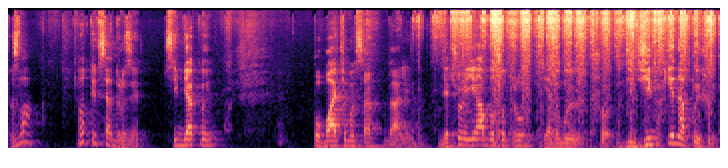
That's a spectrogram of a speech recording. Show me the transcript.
зла. От і все, друзі. Всім дякую. Побачимося далі. Для чого я яблуко тру? Я думаю, що жінки напишуть.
